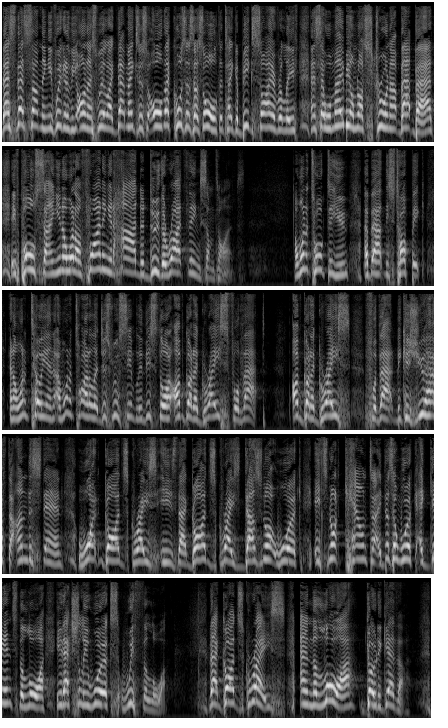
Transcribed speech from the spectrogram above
That's, that's something, if we're going to be honest, we're like, that makes us all, that causes us all to take a big sigh of relief and say, well, maybe I'm not screwing up that bad. If Paul's saying, you know what, I'm finding it hard to do the right thing sometimes. I want to talk to you about this topic and I want to tell you, and I want to title it just real simply this thought I've got a grace for that. I've got a grace for that because you have to understand what God's grace is. That God's grace does not work. It's not counter. It doesn't work against the law. It actually works with the law. That God's grace and the law go together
